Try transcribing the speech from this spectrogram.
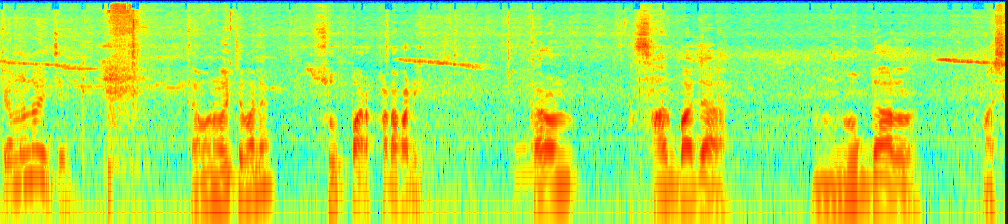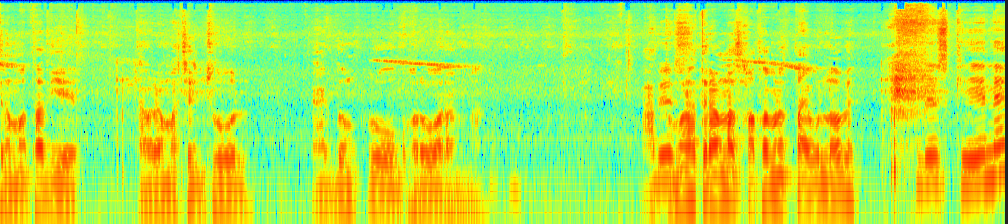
কেমন হয়েছে? কেমন হয়েছে মানে? সুপার ফাটাফাটি। কারণ শাক ভাজা মুগ ডাল মাছের মাথা দিয়ে তারপরে মাছের ঝোল একদম পুরো ঘরোয়া রান্না। আর তোমার হাতে রান্না সাত হবে না তাই বললে হবে? বেশ খেয়ে নে।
